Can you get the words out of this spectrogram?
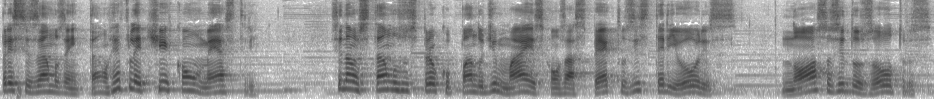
Precisamos então refletir com o Mestre se não estamos nos preocupando demais com os aspectos exteriores, nossos e dos outros,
